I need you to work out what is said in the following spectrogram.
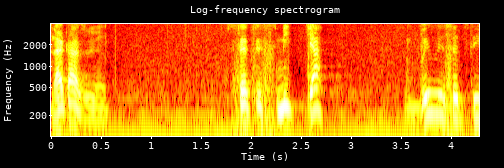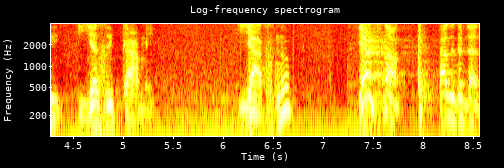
Наказую. Все це сміття вилизати язиками. Ясно? Ясно, пане капітан.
